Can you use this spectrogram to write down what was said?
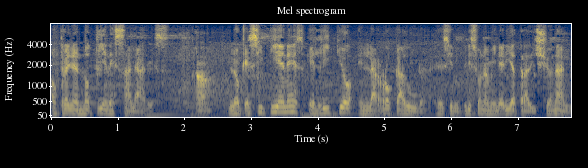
Australia no tiene salares. Ah. Lo que sí tiene es litio en la roca dura, es decir, utiliza una minería tradicional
